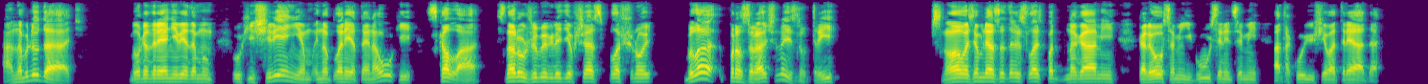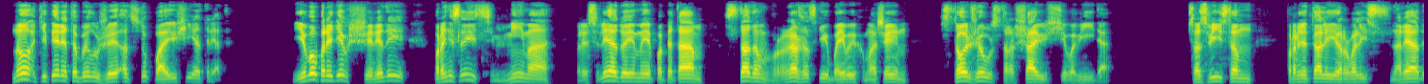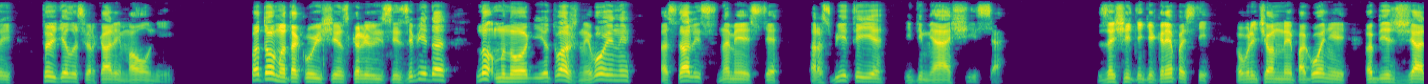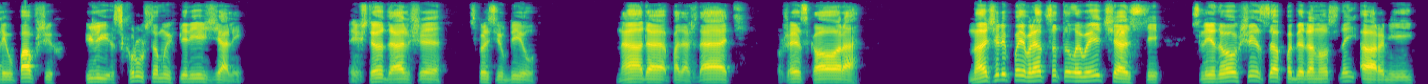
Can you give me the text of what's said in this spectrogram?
а наблюдать. Благодаря неведомым ухищрениям инопланетной науки скала, снаружи выглядевшая сплошной, была прозрачна изнутри. Снова земля затряслась под ногами, колесами и гусеницами атакующего отряда. Но теперь это был уже отступающий отряд. Его поредевшие ряды пронеслись мимо, преследуемые по пятам стадом вражеских боевых машин столь же устрашающего вида. Со свистом пролетали и рвались снаряды, то и дело сверкали молнии. Потом атакующие скрылись из вида, но многие отважные воины остались на месте, разбитые и дымящиеся. Защитники крепости, увлеченные погоней, объезжали упавших или с хрустом их переезжали. — И что дальше? — спросил Билл. — Надо подождать. Уже скоро. Начали появляться тыловые части, следовавшие за победоносной армией.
